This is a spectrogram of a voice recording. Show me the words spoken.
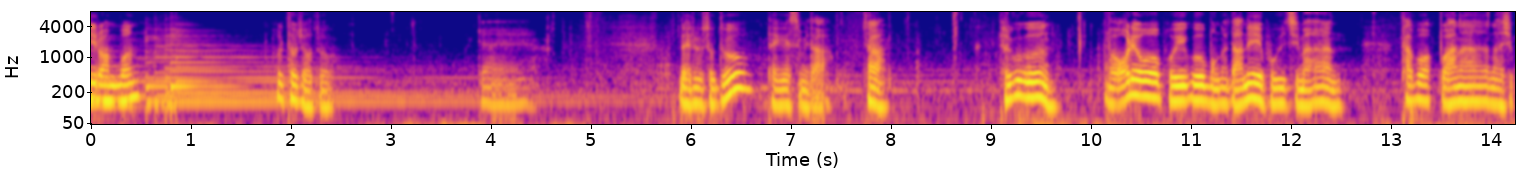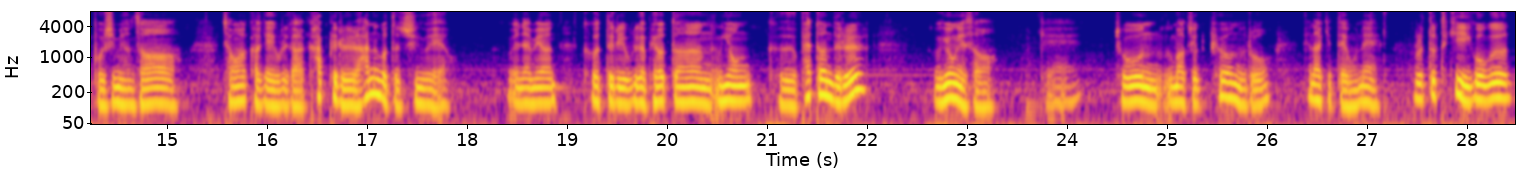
C로 한번 훑어줘도 내려줘도 되겠습니다. 자, 결국은 뭐 어려워 보이고 뭔가 난해해 보이지만 타보 악보 하나하나씩 보시면서 정확하게 우리가 카피를 하는 것도 중요해요. 왜냐하면 그것들이 우리가 배웠던 응용 그 패턴들을 응용해서 이렇게 좋은 음악적 표현으로 해놨기 때문에 그리고 또 특히 이 곡은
